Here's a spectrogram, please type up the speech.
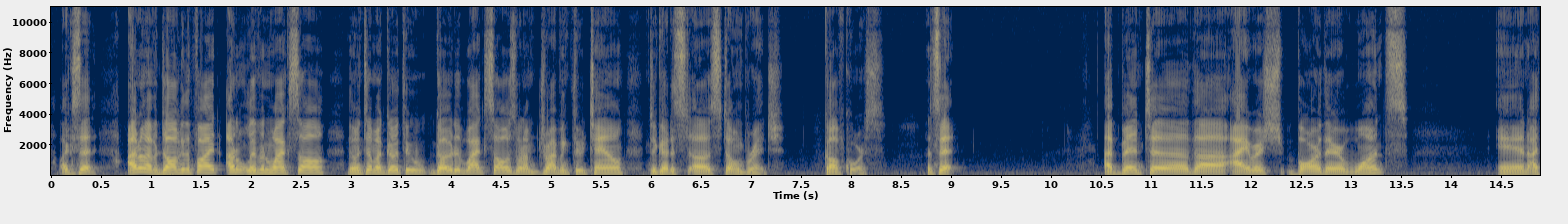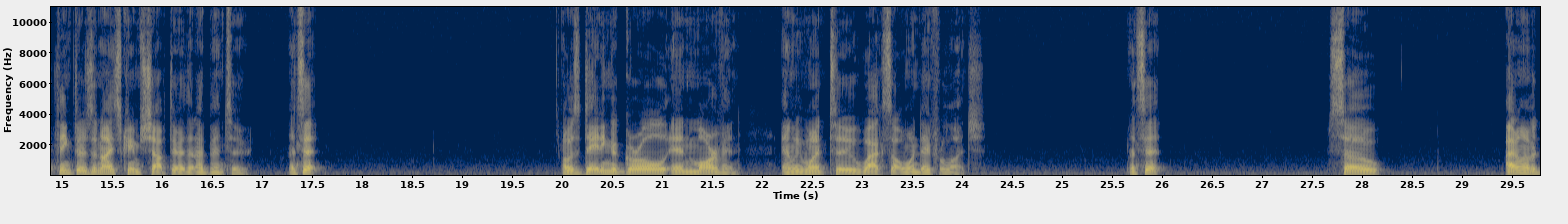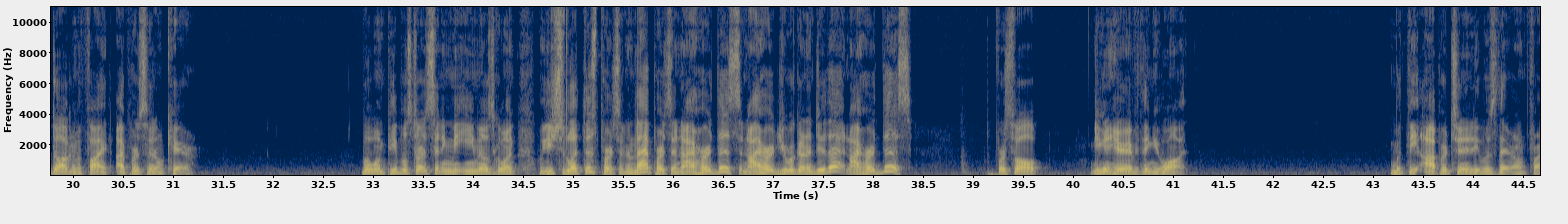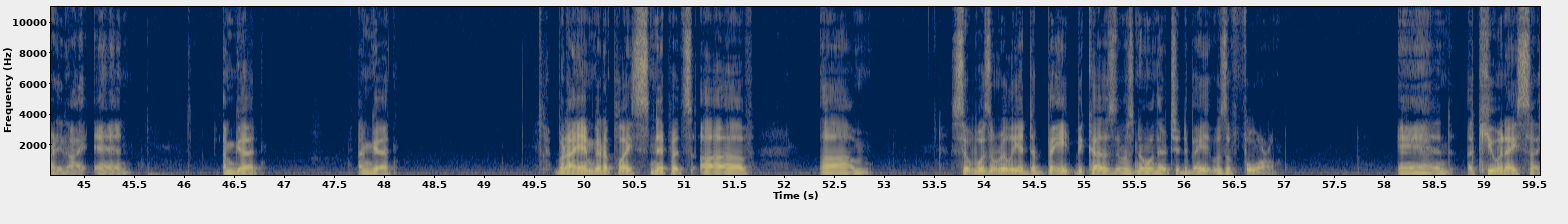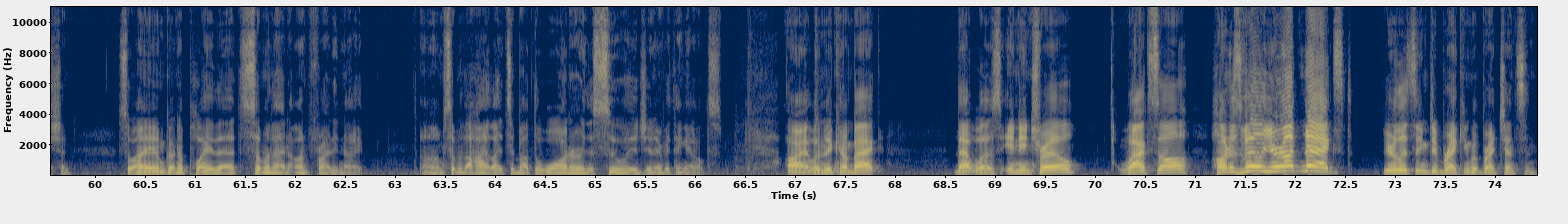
Like I said, I don't have a dog in the fight. I don't live in Waxhaw. The only time I go through go to Waxhaw is when I'm driving through town to go to uh, Stonebridge golf course. That's it. I've been to the Irish bar there once, and I think there's an ice cream shop there that I've been to. That's it. I was dating a girl in Marvin, and we went to Waxhaw one day for lunch. That's it. So I don't have a dog in the fight. I personally don't care. But when people start sending me emails going, well, you should let this person and that person, and I heard this, and I heard you were going to do that, and I heard this. First of all, you can hear everything you want. But the opportunity was there on Friday night, and I'm good. I'm good. But I am going to play snippets of. Um, so it wasn't really a debate because there was no one there to debate. It was a forum and a Q&A session. So I am going to play that some of that on Friday night. Um, some of the highlights about the water and the sewage and everything else. All right, when we come back, that was Indian Trail, Waxhaw, Huntersville. You're up next. You're listening to Breaking with Brett Jensen.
